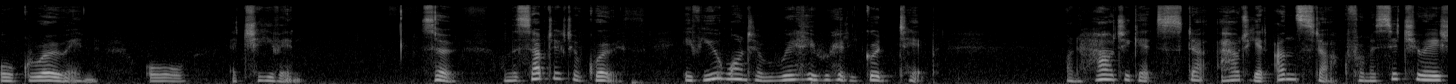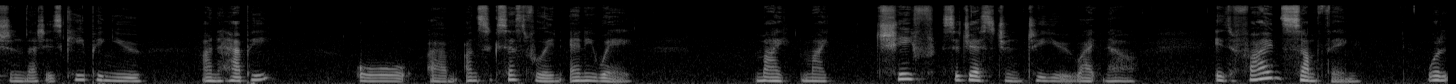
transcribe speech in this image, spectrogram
or grow in or achieve in. So, on the subject of growth, if you want a really, really good tip on how to get stuck, how to get unstuck from a situation that is keeping you unhappy or um, unsuccessful in any way, my my chief suggestion to you right now is find something. Well,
